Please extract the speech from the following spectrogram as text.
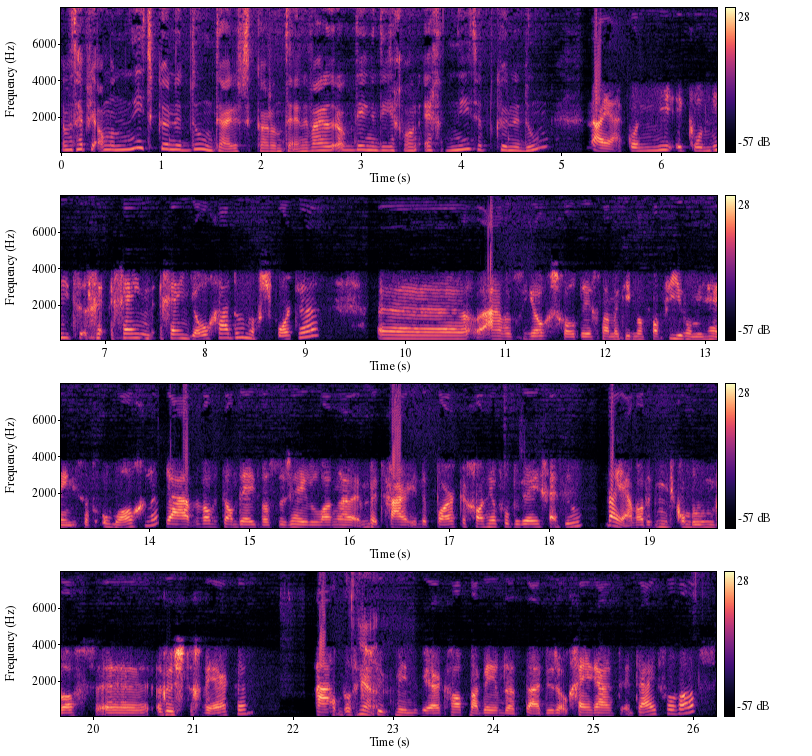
En wat heb je allemaal niet kunnen doen tijdens de quarantaine? Waren er ook dingen die je gewoon echt niet hebt kunnen doen? Nou ja, ik kon niet, ik kon niet geen, geen yoga doen of sporten. Uh, A was een yogeschool dicht, maar met iemand van vier om je heen is dat onmogelijk. Ja, wat ik dan deed was dus heel lang met haar in de parken gewoon heel veel bewegen en doen. Nou ja, wat ik niet kon doen was uh, rustig werken. A, omdat ik ja. een stuk minder werk had, maar B, omdat daar dus ook geen ruimte en tijd voor was.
